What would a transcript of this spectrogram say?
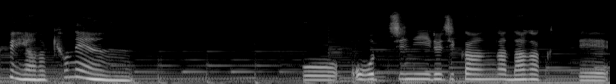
特にあの、去年、こう、お家にいる時間が長くて、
